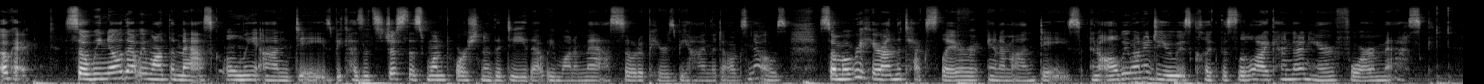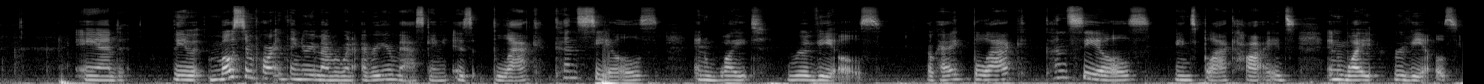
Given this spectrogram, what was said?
Okay, so we know that we want the mask only on days because it's just this one portion of the D that we want to mask so it appears behind the dog's nose. So I'm over here on the text layer and I'm on days. And all we want to do is click this little icon down here for mask. And the most important thing to remember whenever you're masking is black conceals and white reveals. Okay, black conceals means black hides and white reveals.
